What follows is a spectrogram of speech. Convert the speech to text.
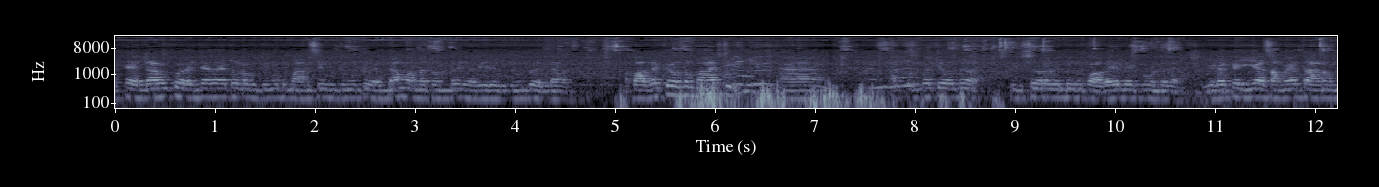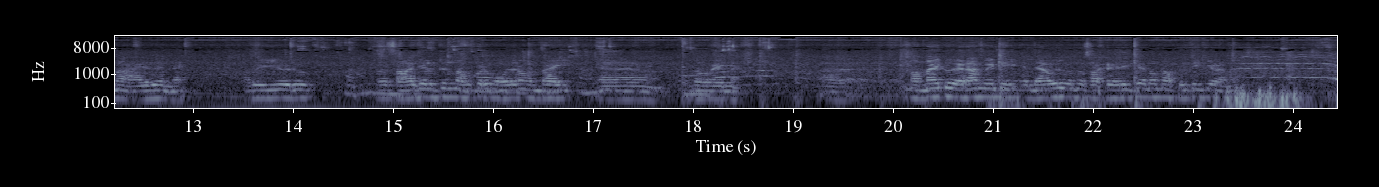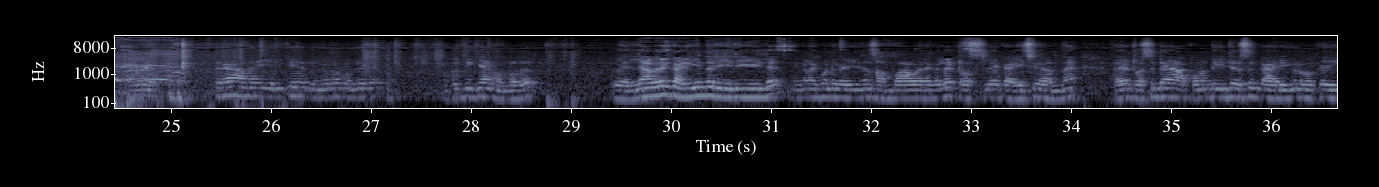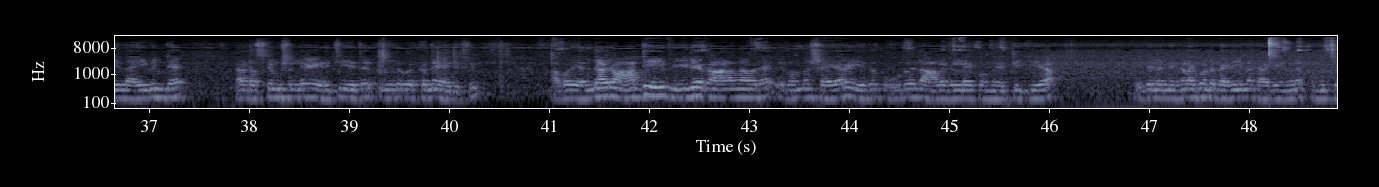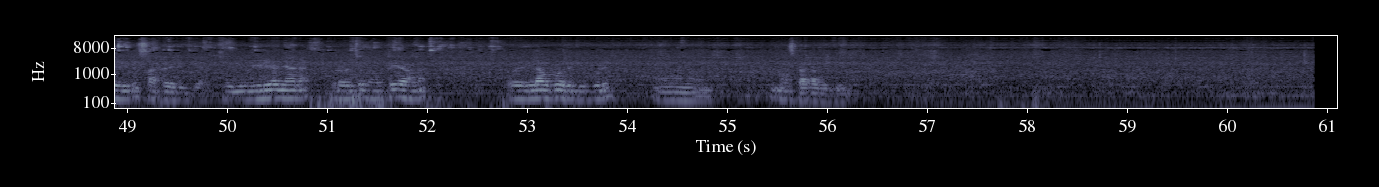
ഒക്കെ എല്ലാവർക്കും അതിന്റേതായിട്ടുള്ള ബുദ്ധിമുട്ടും മാനസിക ബുദ്ധിമുട്ടും എല്ലാം വന്നിട്ടുണ്ട്. ചെറിയ ബുദ്ധിമുട്ടും എല്ലാം. അപ്പോൾ അതൊക്കെ ഒന്ന് മാറ്റി കുടുംബത്തെ ഒന്ന് തിരിച്ചു പറവിന്റെ ഒരു പതയിലേക്ക് കൊണ്ടുവരാൻ വീടൊക്കെ ഈ ആ സമയത്താണ് ഒന്ന് ആയത് തന്നെ. അത് ഈ ഒരു സാഹചര്യത്തിൽ നമുക്കൊരു മോചനം ഉണ്ടായി എന്താ പറയുന്നത്. നന്നായിട്ട് വരാൻ വേണ്ടി എല്ലാവരും ഒന്ന് സഹകരിക്കണമെന്ന് അഭ്യർത്ഥിക്കുകയാണ്. ഇത്രയാണ് എനിക്ക് നിങ്ങളുടെ മുന്നിൽ അഭ്യർത്ഥിക്കാനുള്ളത്. എല്ലാവരും കഴിയുന്ന രീതിയിൽ നിങ്ങളെ കൊണ്ട് കഴിയുന്ന സംഭാവനകൾ ട്രസ്റ്റിലേക്ക് അയച്ചു തന്ന് അതായത് ട്രസ്റ്റിന്റെ അക്കൗണ്ട് ഡീറ്റെയിൽസും കാര്യങ്ങളും ഒക്കെ ഈ ലൈവിന്റെ ഡെസ്ക്രിപ്ഷനിൽ എഡിറ്റ് ചെയ്ത് പിന്നീട് വെക്കുന്നതായിരിക്കും. അപ്പോൾ എല്ലാവരും ആദ്യം ഈ വീഡിയോ കാണുന്നവരെ ഇതൊന്ന് ഷെയർ ചെയ്ത് കൂടുതൽ ആളുകളിലേക്കൊന്ന് എത്തിക്കുക. ഇതിൽ നിങ്ങളെ കൊണ്ട് കഴിയുന്ന കാര്യങ്ങൾ ഒന്ന് ചെയ്ത് സഹകരിക്കുക. ഈ വീഡിയോ ഞാൻ ഇവിടെ വെച്ച് നിർത്തുകയാണ്. അപ്പോൾ എല്ലാവർക്കും ഒരിക്കൽ കൂടി നമസ്കാരം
